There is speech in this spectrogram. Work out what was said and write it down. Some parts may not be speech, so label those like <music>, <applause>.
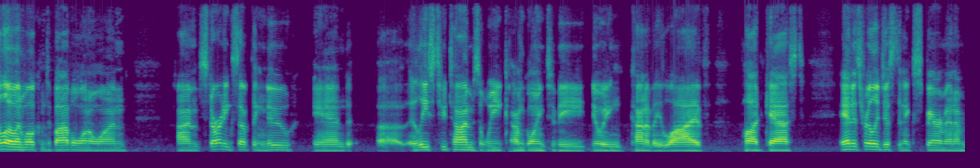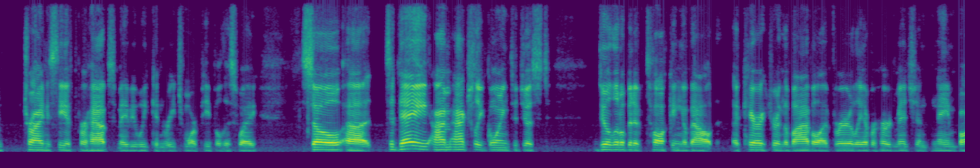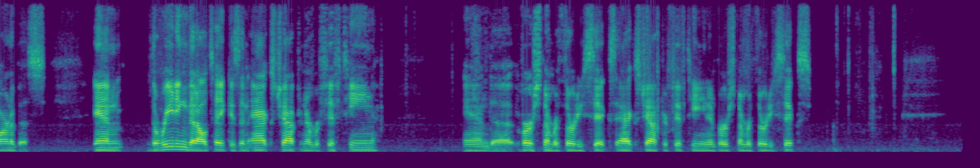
Hello and welcome to Bible 101. I'm starting something new, and uh, at least two times a week, I'm going to be doing kind of a live podcast. And it's really just an experiment. I'm trying to see if perhaps maybe we can reach more people this way. So uh, today, I'm actually going to just do a little bit of talking about a character in the Bible I've rarely ever heard mentioned named Barnabas. And the reading that I'll take is in Acts chapter number 15 and uh, verse number 36. Acts chapter 15 and verse number 36.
